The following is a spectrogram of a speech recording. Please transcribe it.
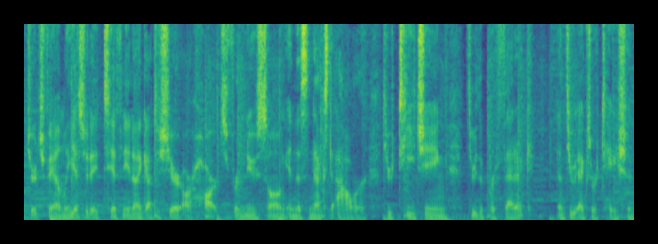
church family. Yesterday, Tiffany and I got to share our hearts for New Song in this next hour through teaching, through the prophetic, and through exhortation.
